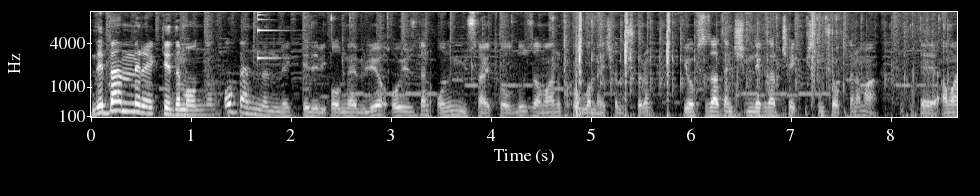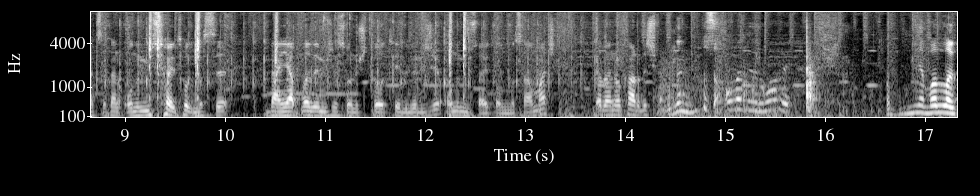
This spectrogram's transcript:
Ne ben mi rek dedim ondan? O benden rek dedi olmayabiliyor. O yüzden onun müsait olduğu zamanı kollamaya çalışıyorum. Yoksa zaten şimdiye kadar çekmiştim çoktan ama e, amaç zaten onun müsait olması. Ben yapmadığım için sonuçta o tedbirci onun müsait olması amaç. Ya ben o kardeşim Lan nasıl alamıyorum abi? Ne vallahi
